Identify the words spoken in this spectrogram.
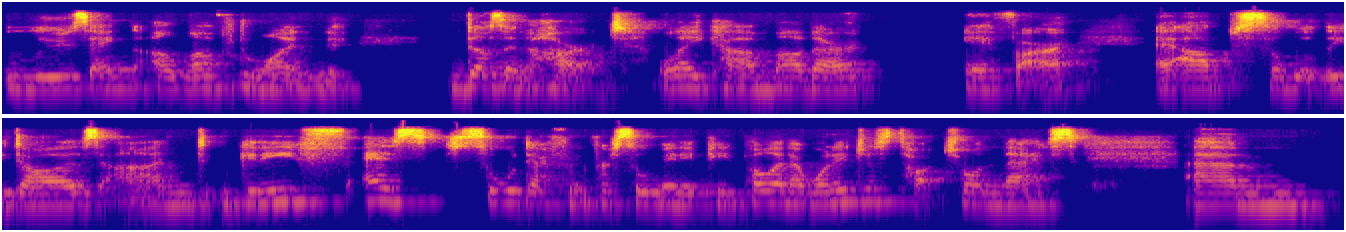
losing a loved one doesn't hurt like a mother effer. It absolutely does. And grief is so different for so many people. And I want to just touch on this. Um,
